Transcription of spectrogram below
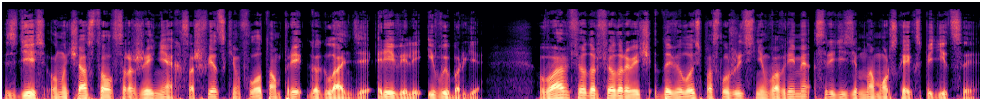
Здесь он участвовал в сражениях со шведским флотом при Гогланде, Ревеле и Выборге. Вам, Федор Федорович, довелось послужить с ним во время Средиземноморской экспедиции.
